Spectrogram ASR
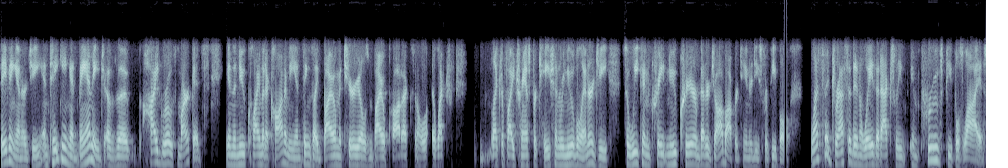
saving energy and taking advantage of the high growth markets in the new climate economy and things like biomaterials and bioproducts and electric, electrified transportation, renewable energy, so we can create new career and better job opportunities for people. Let's address it in a way that actually improves people's lives.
